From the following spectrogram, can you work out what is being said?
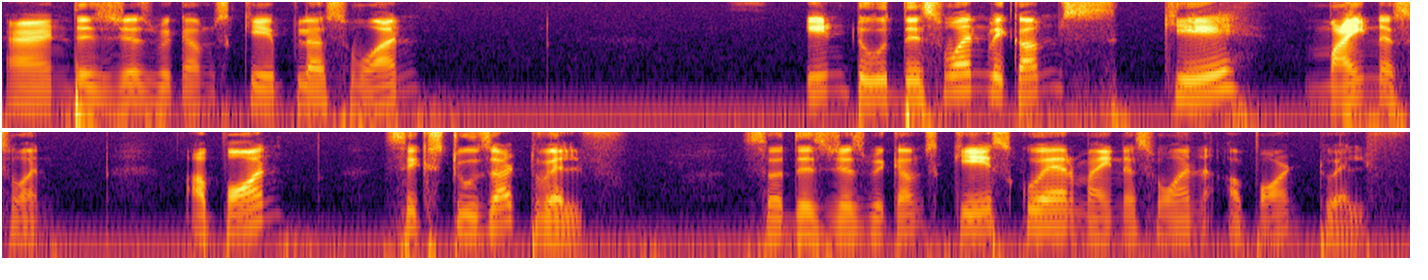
and this just becomes k plus 1 into this one becomes k minus 1 upon 6 2s are 12. So this just becomes k square minus 1 upon 12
